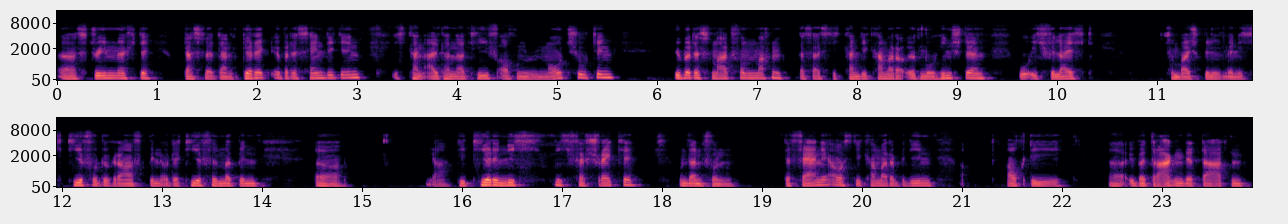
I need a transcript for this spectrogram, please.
äh, streamen möchte. Das wird dann direkt über das Handy gehen. Ich kann alternativ auch ein Remote-Shooting über das Smartphone machen. Das heißt, ich kann die Kamera irgendwo hinstellen, wo ich vielleicht zum Beispiel, wenn ich Tierfotograf bin oder Tierfilmer bin, äh, ja, die Tiere nicht, nicht verschrecke und dann von der Ferne aus die Kamera bedienen. Auch die äh, Übertragen der Daten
